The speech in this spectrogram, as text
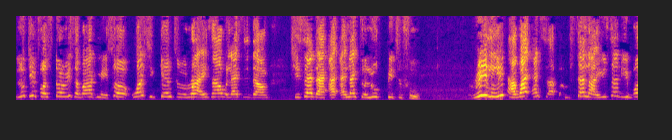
looking for stories about me. So when she came to write, how will I sit down? She said I, I, I like to look pitiful. Really? Have I ex- uh, Stella? You said you bought.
